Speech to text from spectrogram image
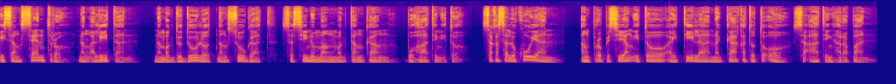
isang sentro ng alitan na magdudulot ng sugat sa sinumang magtangkang buhatin ito. Sa kasalukuyan, ang propesiyang ito ay tila nagkakatotoo sa ating harapan.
